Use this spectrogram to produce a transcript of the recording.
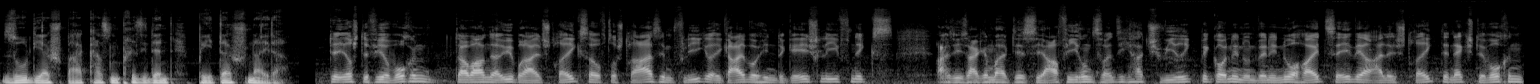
so der Sparkassenpräsident Peter Schneider die ersten vier Wochen, da waren ja überall Streiks auf der Straße, im Flieger, egal wohin du gehst, lief nichts. Also ich sage mal, das Jahr 24 hat schwierig begonnen und wenn ich nur heute sehe, wer alles streikt, die nächste Woche,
